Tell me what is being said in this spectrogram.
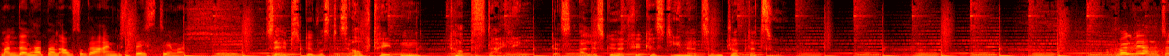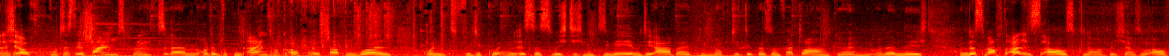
man, dann hat man auch sogar ein Gesprächsthema. Selbstbewusstes Auftreten, Top-Styling. Das alles gehört für Christina zum Job dazu. Weil wir natürlich auch gutes Erscheinungsbild ähm, oder guten Eindruck auch schaffen wollen. Und für die Kunden ist es wichtig, mit wem die arbeiten, ob die der Person vertrauen können oder nicht. Und das macht alles aus, glaube ich. Also auch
